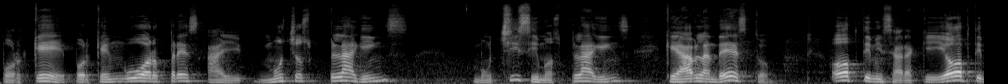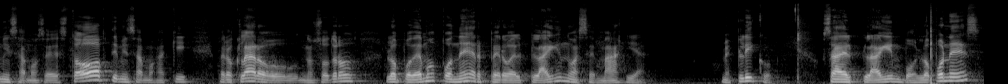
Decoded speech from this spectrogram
¿Por qué? Porque en WordPress hay muchos plugins, muchísimos plugins que hablan de esto optimizar aquí, optimizamos esto, optimizamos aquí. Pero claro, nosotros lo podemos poner, pero el plugin no hace magia. ¿Me explico? O sea, el plugin vos lo pones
